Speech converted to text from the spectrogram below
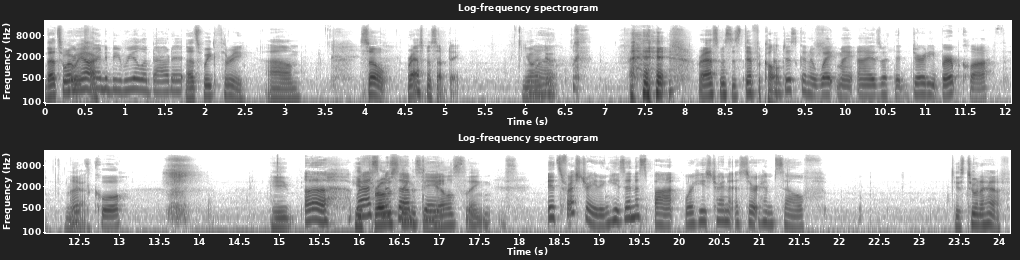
That's where we're we are. trying to be real about it. That's week three. Um, so Rasmus update. You want to do it? Rasmus is difficult. I'm just gonna wipe my eyes with a dirty burp cloth. That's Yeah. cool. He Ugh. he Rasmus throws things, he yells things. It's frustrating. He's in a spot where he's trying to assert himself, He's two and a half.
